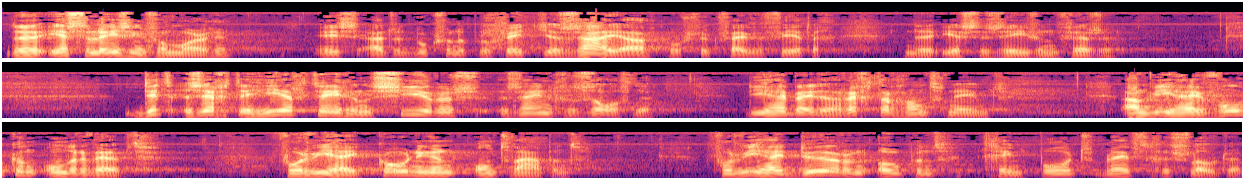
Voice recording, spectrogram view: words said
De eerste lezing van morgen is uit het boek van de profeet Jezaja, hoofdstuk 45, de eerste zeven versen. Dit zegt de Heer tegen Cyrus zijn gezalfde, die hij bij de rechterhand neemt, aan wie hij volken onderwerpt, voor wie hij koningen ontwapent, voor wie hij deuren opent, geen poort blijft gesloten.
